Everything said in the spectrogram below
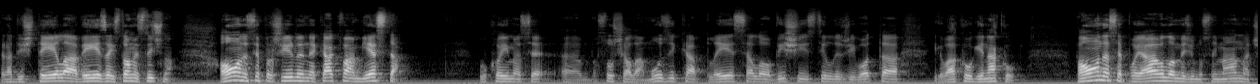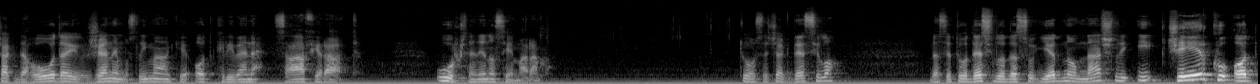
Radi štela, veza i tome slično. A onda se proširili nekakva mjesta u kojima se uh, slušala muzika, plesalo, viši stil života i ovakvog i nakog. Pa onda se pojavilo među muslimanima čak da hodaju žene muslimanke otkrivene, safirat. Uopšte ne nose maramu. To se čak desilo, da se to desilo da su jednom našli i čerku od,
